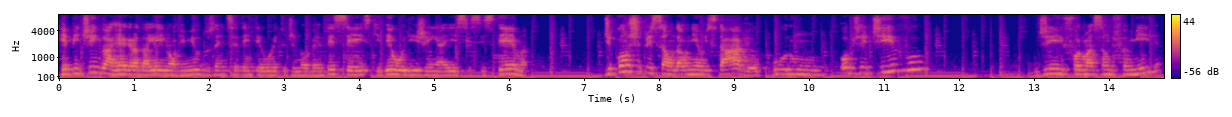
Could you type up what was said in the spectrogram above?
repetindo a regra da Lei 9278 de 96, que deu origem a esse sistema, de constituição da união estável por um objetivo de formação de família.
